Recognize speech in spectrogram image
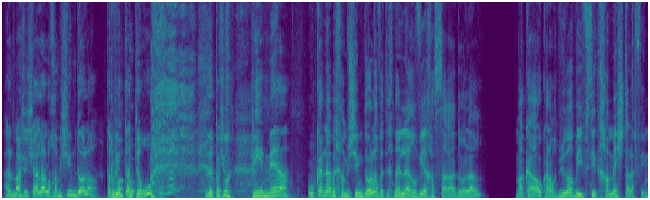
על משהו שעלה לו 50 דולר. אתה מבין את הטירוף? זה פשוט פי 100. הוא קנה ב-50 דולר ותכנן להרוויח 10 דולר. מה קרה? הוא קנה ב-50 דולר והפסיד 5,000.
